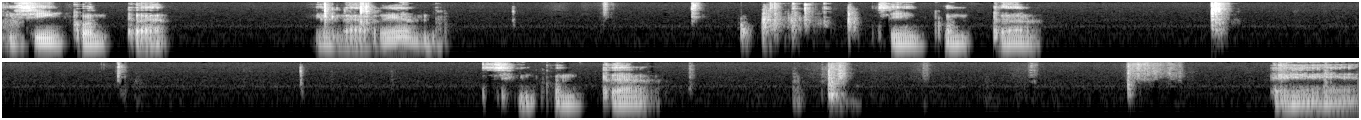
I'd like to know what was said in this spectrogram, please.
y sin contar el arriendo. Sin contar, sin contar, eh,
